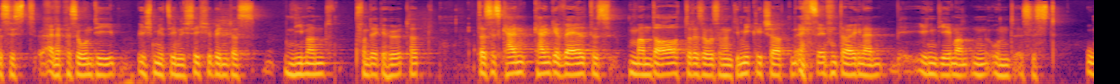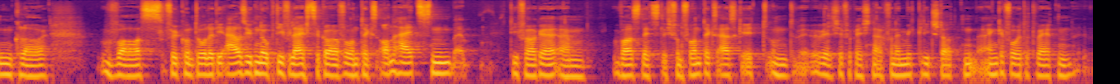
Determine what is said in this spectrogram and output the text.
Das ist eine Person, die ich mir ziemlich sicher bin, dass niemand von der gehört hat. Das ist kein, kein gewähltes Mandat oder so, sondern die Mitgliedstaaten entsenden da irgendjemanden und es ist unklar, was für Kontrolle die ausüben, ob die vielleicht sogar Frontex anheizen, die Frage, ähm, was letztlich von Frontex ausgeht und welche Verbrechen auch von den Mitgliedstaaten eingefordert werden,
